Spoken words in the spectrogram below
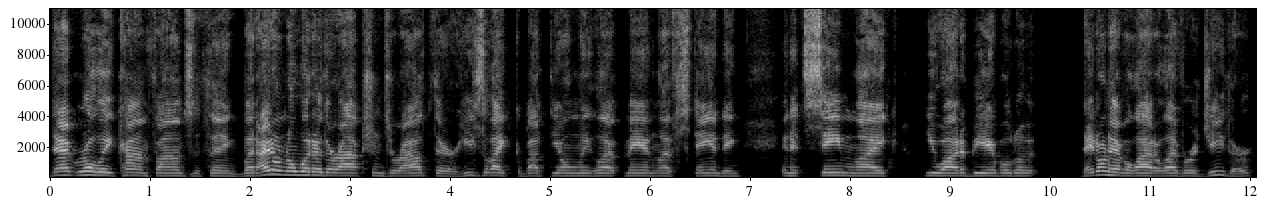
that really confounds the thing. But I don't know what other options are out there. He's like about the only left man left standing. And it seemed like you ought to be able to, they don't have a lot of leverage either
